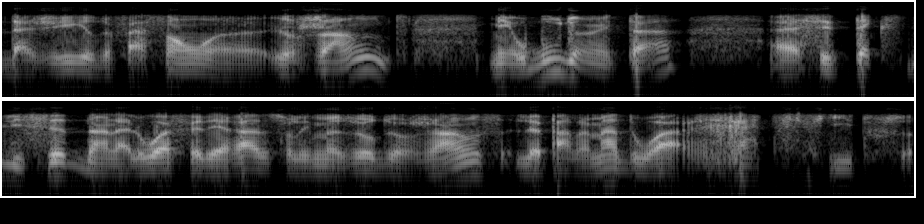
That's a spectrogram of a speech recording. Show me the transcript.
d'agir de façon euh, urgente. Mais au bout d'un temps, Euh, c'est explicite dans la loi fédérale sur les mesures d'urgence. Le Parlement doit ratifier tout ça.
